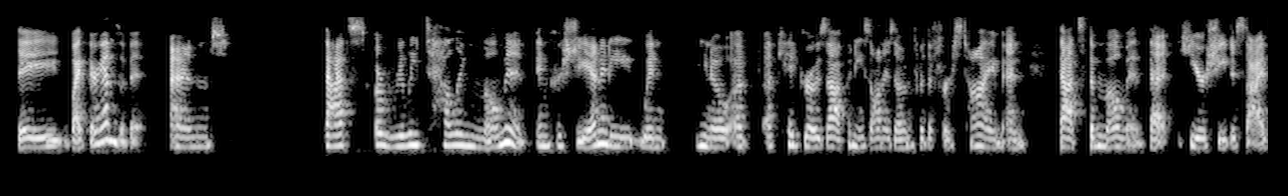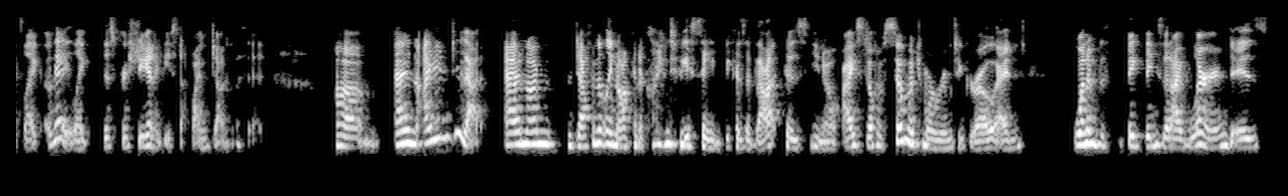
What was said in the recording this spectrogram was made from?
they wipe their hands of it. And that's a really telling moment in Christianity when, you know, a, a kid grows up and he's on his own for the first time. And that's the moment that he or she decides, like, okay, like this Christianity stuff, I'm done with it. Um, and I didn't do that. And I'm definitely not going to claim to be a saint because of that, because, you know, I still have so much more room to grow. And one of the big things that I've learned is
